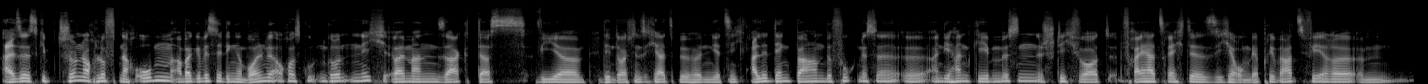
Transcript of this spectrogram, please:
Also es gibt schon noch Luft nach oben, aber gewisse Dinge wollen wir auch aus guten Gründen nicht, weil man sagt, dass wir den deutschen Sicherheitsbehörden jetzt nicht alle denkbaren Befugnisse äh, an die Hand geben müssen. Stichwort Freiheitsrechte, Sicherung der Privatsphäre. Ähm,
